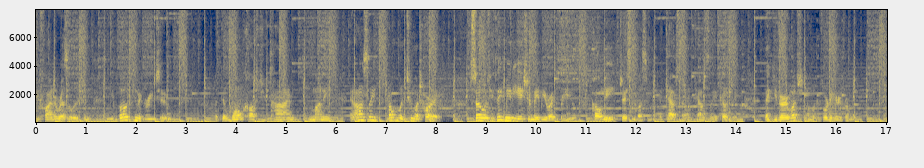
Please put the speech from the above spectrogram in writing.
you find a resolution that you both can agree to, but that won't cost you time, money, and honestly, probably too much heartache. So if you think mediation may be right for you, call me, Jason Bussey, at Capstone Counseling and Coaching. Thank you very much. I'm looking forward to hearing from you.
